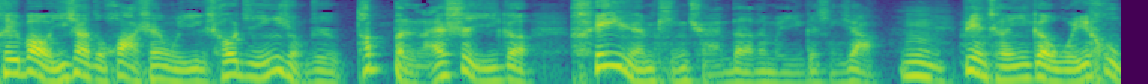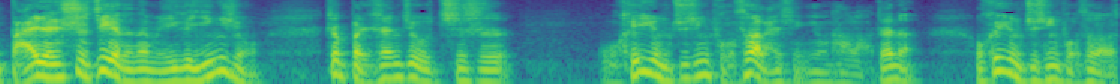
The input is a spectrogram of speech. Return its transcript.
黑豹一下子化身为一个超级英雄，就是他本来是一个黑人平权的那么一个形象，嗯，变成一个维护白人世界的那么一个英雄，这本身就其实我可以用居心叵测来形容他了，真的，我可以用居心叵测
